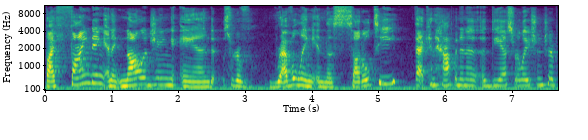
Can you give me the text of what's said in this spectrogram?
by finding and acknowledging and sort of reveling in the subtlety that can happen in a, a DS relationship,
